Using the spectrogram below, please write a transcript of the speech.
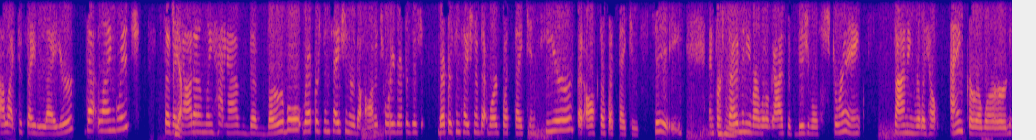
I like to say layer that language so they Yeah. not only have the verbal representation or the auditory representation representation of that word, what they can hear, but also what they can see. And for so Mhm. many of our little guys with visual strength, signing really helps anchor a word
